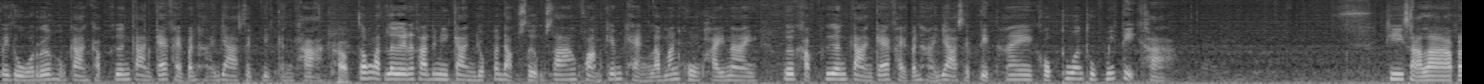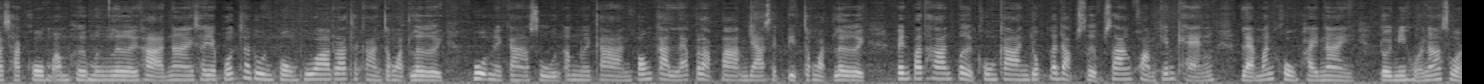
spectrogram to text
ไปดูเรื่องของการขับเคลื่อนการแก้ไขปัญหายาเสพติดกันค่ะครับจังหวัดเลยนะคะได้มีการยกระดับเสริมสร้างความเข้มแข็งและมั่นคงภายใน เพื่อขับเคลื่อนการแก้ไขปัญหายาเสพติดให้ครบถ้วนทุกมิติค่ะ ที่ศาลาประชาคมอำเภอเมืองเลยค่ะ นายชัยพจน์จรุนพงศ์ผู้ว่าราชการจังหวัดเลย ผู้อำนวยการศูนย์อำนวยการป้องกันและปราบปรามยาเสพติดจังหวัดเลย เป็นประธานเปิดโครงการยกระดับเสริมสร้างความเข้มแข็ง และมั่นคงภายใน โดยมีหัวหน้าส่วน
